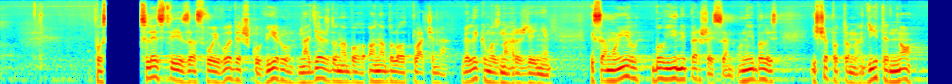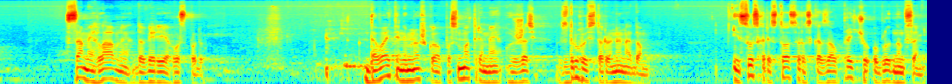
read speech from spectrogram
Вследствие за свою выдержку, веру, надежду на Бога, она была отплачена великим вознагражденням. І Самуїл був її не перший син. У неї були іще потім діти, но саме головне довір'я Господу. Давайте немножко посмотримо уже з другої сторони на дом. Ісус Христос розказав притчу о блудному сині.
